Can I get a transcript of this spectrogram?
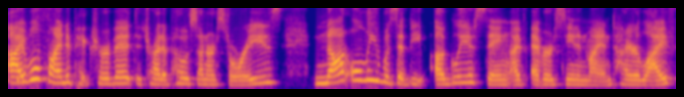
I will find a picture of it to try to post on our stories. Not only was it the ugliest thing I've ever seen in my entire life,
